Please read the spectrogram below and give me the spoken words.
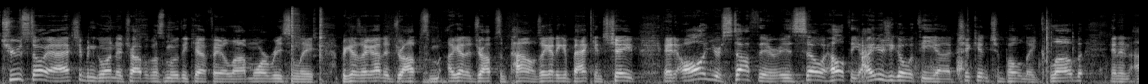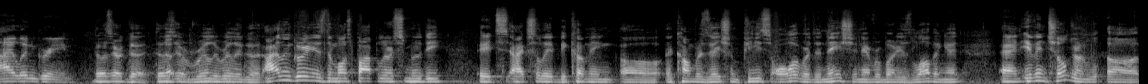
true story. I actually been going to Tropical Smoothie Cafe a lot more recently because I got to drop some. I got to drop some pounds. I got to get back in shape. And all your stuff there is so healthy. I usually go with the uh, chicken chipotle club and an island green. Those are good. Those are really, really good. Island Green is the most popular smoothie. It's actually becoming uh, a conversation piece all over the nation. Everybody is loving it. And even children, uh,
